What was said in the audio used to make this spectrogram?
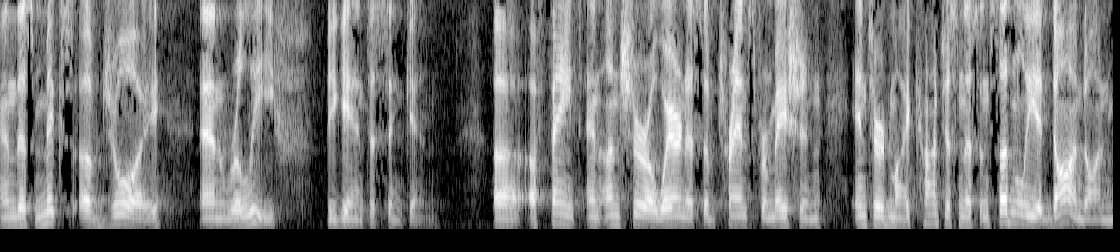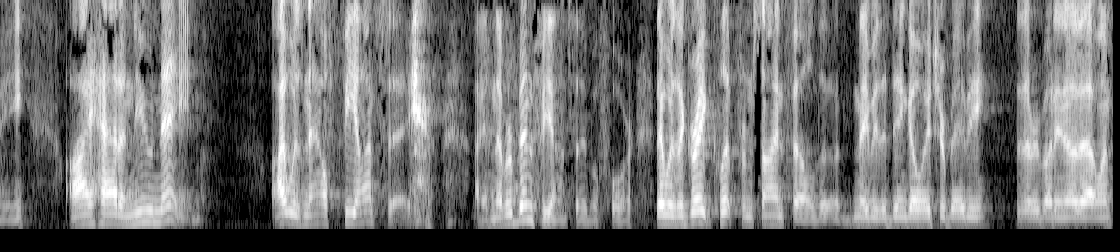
And this mix of joy and relief began to sink in. uh, a faint and unsure awareness of transformation entered my consciousness, and suddenly it dawned on me I had a new name. I was now fiance. I had never been fiance before. There was a great clip from Seinfeld, uh, maybe the dingo ate your baby. Does everybody know that one?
